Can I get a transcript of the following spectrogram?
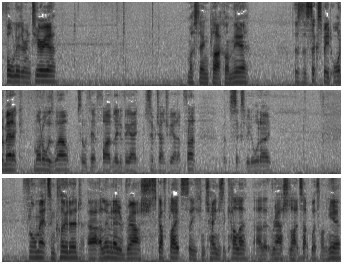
full leather interior, Mustang plaque on there. This is the six speed automatic model as well, so with that 5 litre V8 supercharged V8 up front, got the 6 speed auto. Floor mats included, uh, illuminated Roush scuff plates so you can change the colour uh, that Roush lights up with on here.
